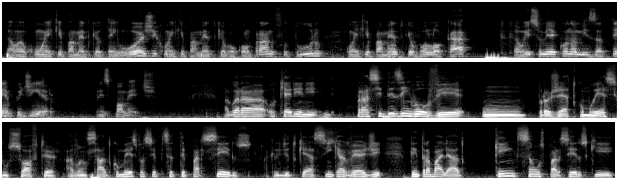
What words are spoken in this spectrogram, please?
Então, eu, com o equipamento que eu tenho hoje, com o equipamento que eu vou comprar no futuro, com o equipamento que eu vou locar. Então, isso me economiza tempo e dinheiro, principalmente. Agora, o para se desenvolver um projeto como esse, um software avançado como esse, você precisa ter parceiros. Acredito que é assim Sim. que a Verde tem trabalhado. Quem são os parceiros que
